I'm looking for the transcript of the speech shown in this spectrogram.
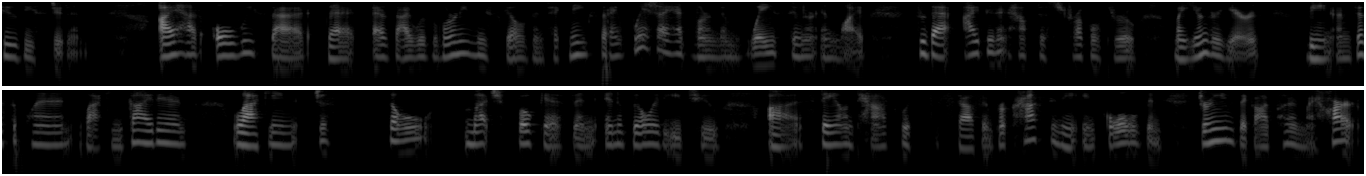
to these students. I had always said that as I was learning these skills and techniques that I wish I had learned them way sooner in life so that I didn't have to struggle through my younger years being undisciplined, lacking guidance, lacking just so much focus and inability to uh, stay on task with stuff and procrastinate in goals and dreams that God put in my heart.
